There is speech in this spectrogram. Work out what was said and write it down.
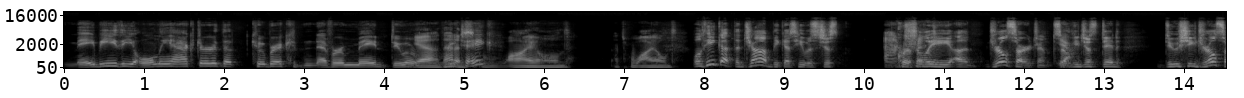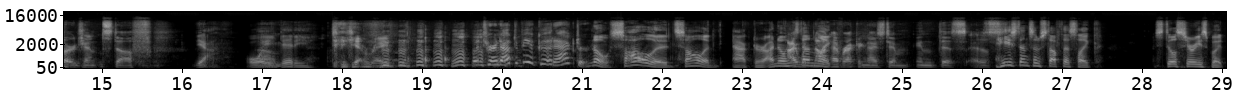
maybe the only actor that Kubrick never made do a Yeah, that is retake. wild. That's wild. Well, he got the job because he was just actually a drill sergeant, so Yeah. he just did douchey drill sergeant stuff. Yeah, Boy, Um, did he. yeah, right. but turned out to be a good actor. No, solid, solid actor. I know I he's would done not like have recognized him in this as he's done some stuff that's like still serious but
